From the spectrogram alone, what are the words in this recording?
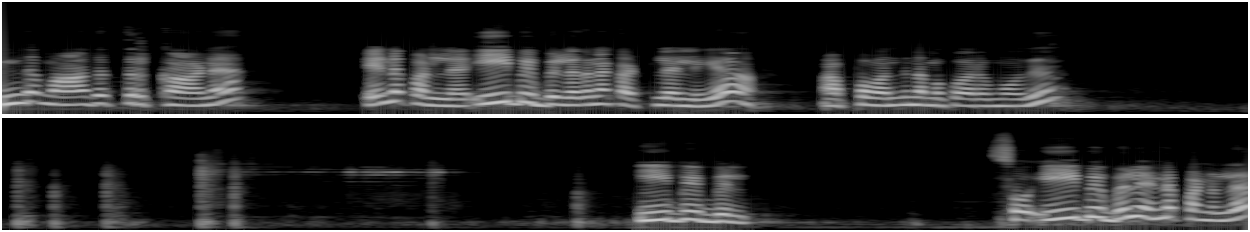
இந்த மாதத்திற்கான என்ன பண்ணல? இபி பில்ல தானே கட்டல இல்லையா? அப்ப வந்து நமக்கு வரும்போது EB bill so EB bill என்ன பண்ணலை?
